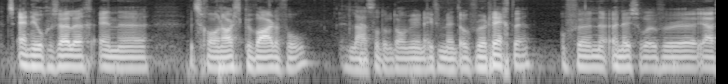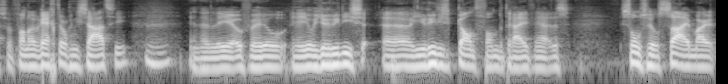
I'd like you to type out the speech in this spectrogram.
het is en heel gezellig en eh, het is gewoon hartstikke waardevol. En laatst hadden we dan weer een evenement over rechten. Of een, een, nee, over, ja, zo van een rechtenorganisatie. En dan leer je over heel, heel juridisch, juridische kant van bedrijven. Ja, dat is soms heel saai, maar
